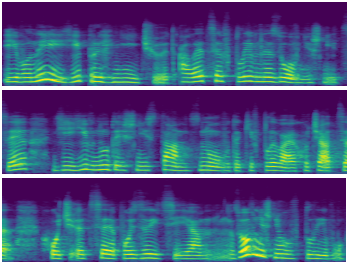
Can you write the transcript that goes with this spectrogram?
І вони її пригнічують, але це вплив не зовнішній, це її внутрішній стан знову таки впливає. Хоча це, хоч це позиція зовнішнього впливу,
